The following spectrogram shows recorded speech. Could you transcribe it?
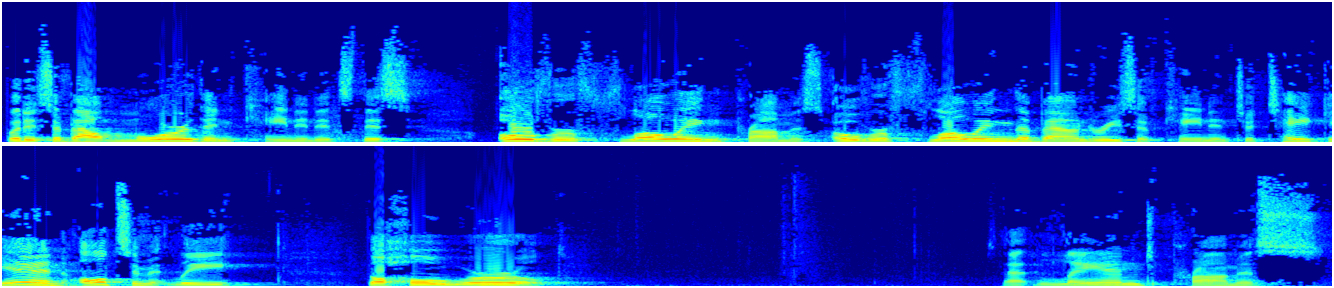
but it's about more than Canaan. It's this overflowing promise, overflowing the boundaries of Canaan to take in, ultimately, the whole world. That land promise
